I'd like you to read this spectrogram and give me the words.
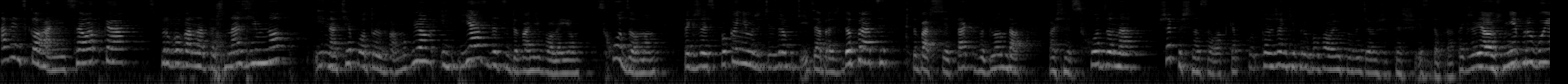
A więc kochani, sałatka spróbowana też na zimno i na ciepło, to już Wam mówiłam. I ja zdecydowanie wolę ją schłodzoną. Także spokojnie możecie zrobić i zabrać do pracy. Zobaczcie, tak wygląda właśnie schłodzona. Przepyszna sałatka. Ko- Koleżanki próbowały i powiedziały, że też jest dobra. Także ja już nie próbuję,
